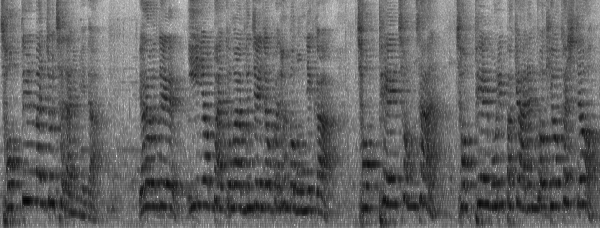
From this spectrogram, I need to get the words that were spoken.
적들만 쫓아다닙니다. 여러분들 2년 반 동안 문재인 정권 한 거 뭡니까? 적폐 청산, 적폐 몰입밖에 안 한 거 기억하시죠?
